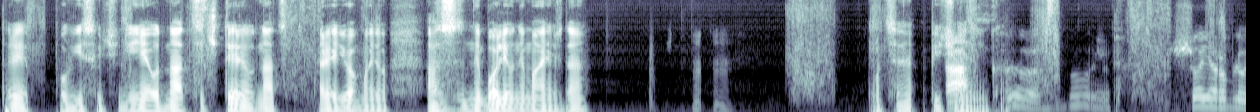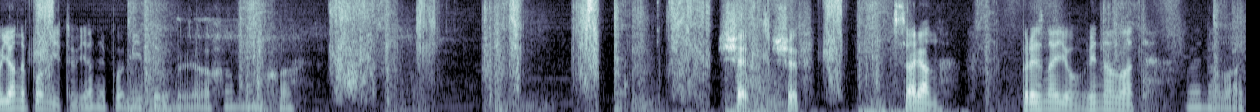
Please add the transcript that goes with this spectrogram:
Три повісив чи ні. Ні, одна це 4, одна це 3, йомаю. А з неболів не маєш, да? Оце печальненько. Боже. Що я роблю? Я не помітив, я не помітив, бляха-муха. Шеф, шеф. Сорян. Признаю, виноват. Виноват.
